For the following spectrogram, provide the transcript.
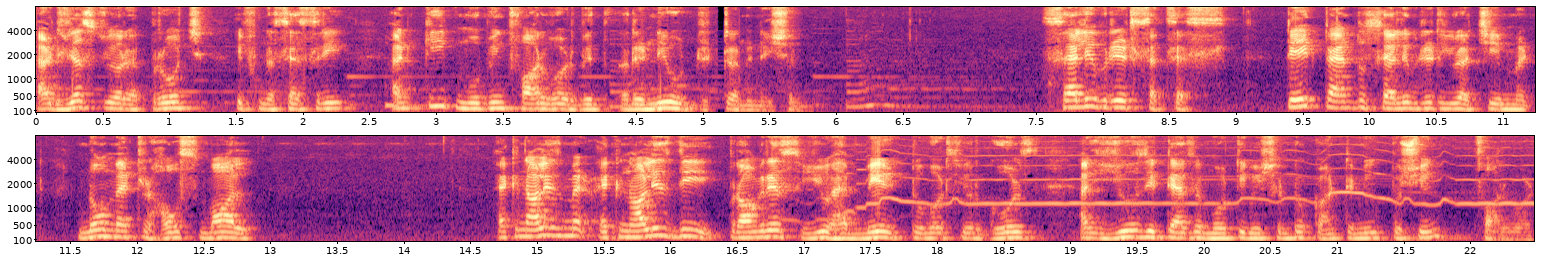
adjust your approach if necessary, and keep moving forward with renewed determination. Celebrate success. Take time to celebrate your achievement, no matter how small Acknowledge, acknowledge the progress you have made towards your goals and use it as a motivation to continue pushing forward.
